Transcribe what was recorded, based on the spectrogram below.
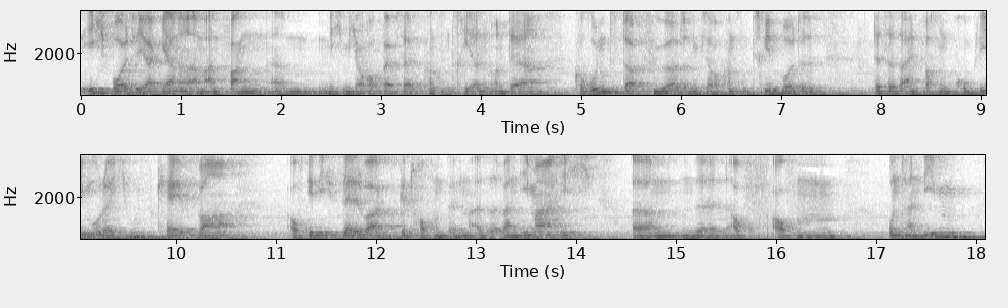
ich wollte ja gerne am Anfang ähm, mich, mich auch auf Websites konzentrieren und der Grund dafür, dass ich mich darauf konzentrieren wollte, ist, dass es einfach ein Problem oder Use Case war, auf den ich selber getroffen bin. Also wann immer ich ähm, ne, auf, auf ein Unternehmen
